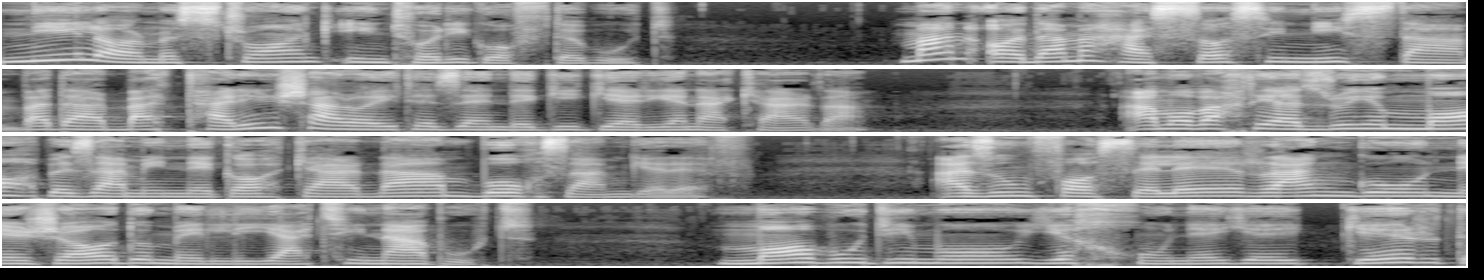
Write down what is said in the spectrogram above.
نیل آرمسترانگ اینطوری گفته بود. من آدم حساسی نیستم و در بدترین شرایط زندگی گریه نکردم. اما وقتی از روی ماه به زمین نگاه کردم بغزم گرفت. از اون فاصله رنگ و نژاد و ملیتی نبود. ما بودیم و یه خونه گرد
